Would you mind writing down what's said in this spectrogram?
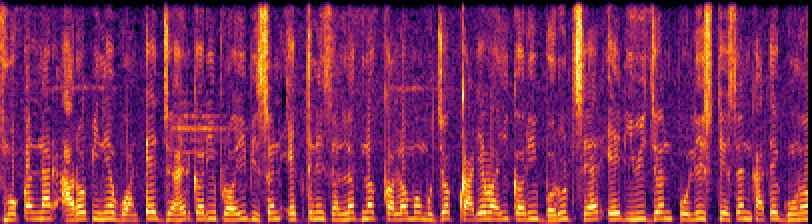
મોકલનાર આરોપીને વોન્ટેજ જાહેર કરી પ્રોહિબિશન એક્ટની સંલગ્ન કલમો મુજબ કાર્યવાહી કરી ભરૂચ શહેર એ ડિવિઝન પોલીસ સ્ટેશન ખાતે ગુનો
